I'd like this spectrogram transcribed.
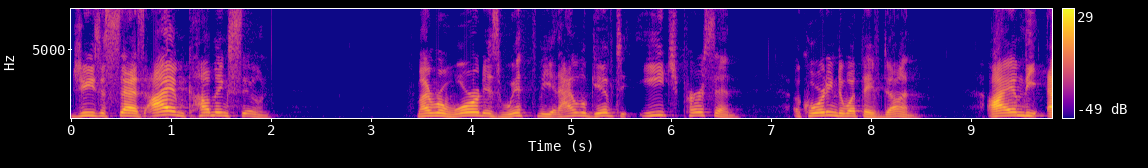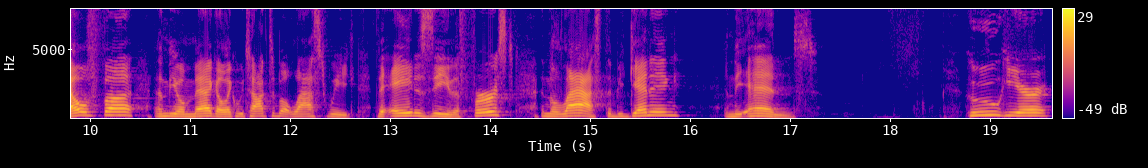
Jesus says, I am coming soon. My reward is with me, and I will give to each person according to what they've done. I am the Alpha and the Omega, like we talked about last week, the A to Z, the first and the last, the beginning and the end. Who here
